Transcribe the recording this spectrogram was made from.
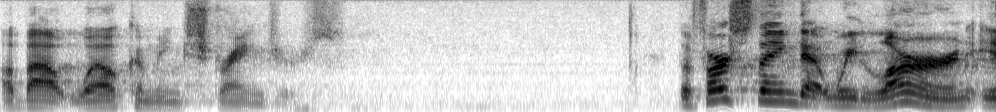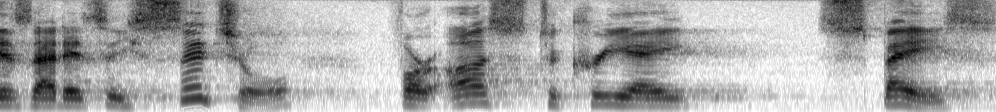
about welcoming strangers. The first thing that we learn is that it's essential for us to create space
